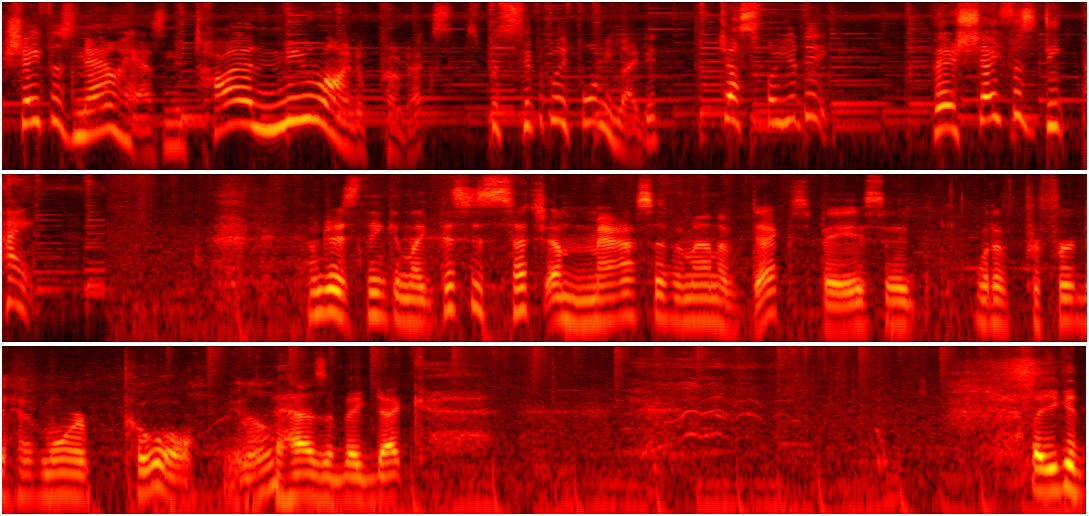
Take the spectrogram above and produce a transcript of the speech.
Schaefer's now has an entire new line of products specifically formulated just for your dick. There's Schaefer's Dick Paint, I'm just thinking, like, this is such a massive amount of deck space. I would have preferred to have more pool, you know? It has a big deck. But you could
